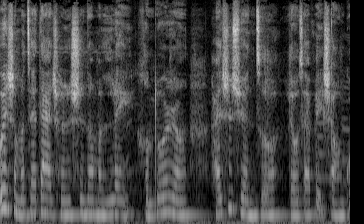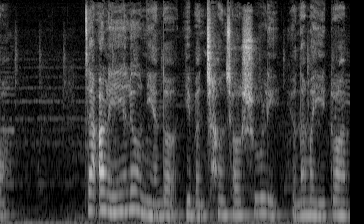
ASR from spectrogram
为什么在大城市那么累，很多人还是选择留在北上广？在二零一六年的一本畅销书里，有那么一段，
